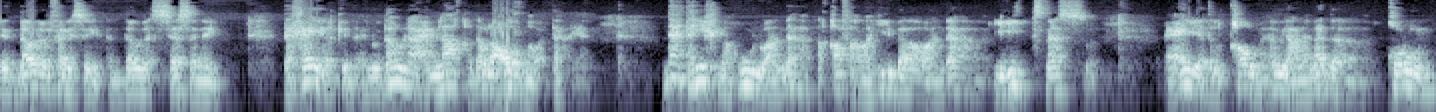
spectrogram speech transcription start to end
الدولة الفارسية الدولة الساسانية. تخيل كده إنه دولة عملاقة دولة عظمى وقتها يعني. ده تاريخ مهول وعندها ثقافة رهيبة وعندها إليت ناس علية القوم قوي على مدى قرون.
